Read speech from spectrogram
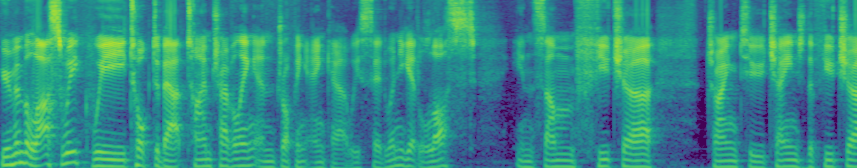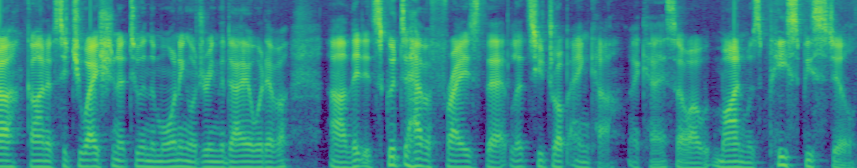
You remember last week we talked about time traveling and dropping anchor. We said when you get lost in some future, trying to change the future kind of situation at two in the morning or during the day or whatever, uh, that it's good to have a phrase that lets you drop anchor. Okay, so I, mine was peace be still,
